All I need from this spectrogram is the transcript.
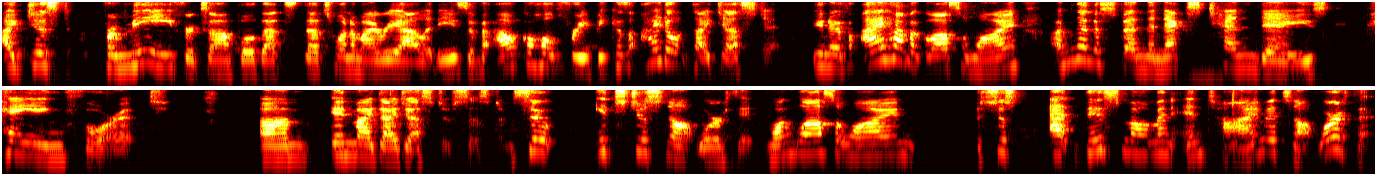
i just for me, for example, that's that's one of my realities of alcohol free because I don't digest it. You know, if I have a glass of wine, I'm going to spend the next 10 days paying for it um, in my digestive system. So it's just not worth it. One glass of wine, it's just at this moment in time, it's not worth it.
